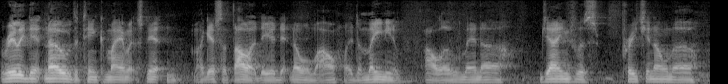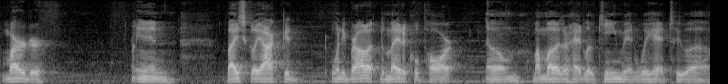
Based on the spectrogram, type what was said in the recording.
really didn't know the Ten Commandments. Didn't I guess I thought I did. Didn't know them all, or the meaning of all of them. And uh, James was preaching on uh, murder, and basically I could when he brought up the medical part. Um, my mother had leukemia, and we had to uh,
